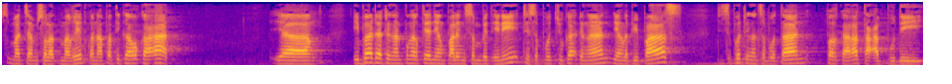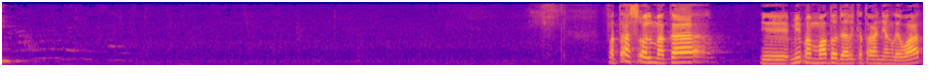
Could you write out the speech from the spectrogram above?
Semacam sholat maghrib, kenapa tiga rakaat? Yang ibadah dengan pengertian yang paling sempit ini disebut juga dengan yang lebih pas, disebut dengan sebutan perkara ta'abudi. Fatahsul maka Mimam mado dari keterangan yang lewat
